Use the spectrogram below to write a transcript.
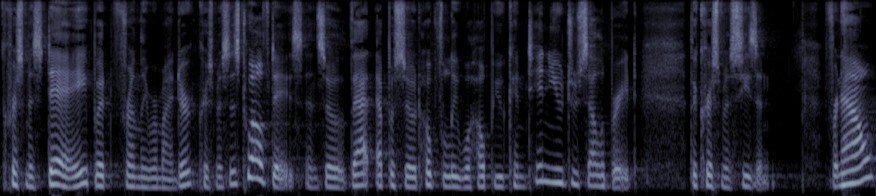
Christmas Day, but friendly reminder Christmas is 12 days. And so that episode hopefully will help you continue to celebrate the Christmas season. For now,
